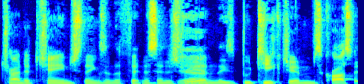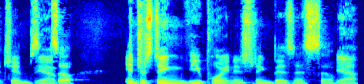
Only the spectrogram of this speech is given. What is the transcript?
trying to change things in the fitness industry Yeah. and these boutique gyms, CrossFit gyms. Yeah. So interesting viewpoint and interesting business. So Yeah,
